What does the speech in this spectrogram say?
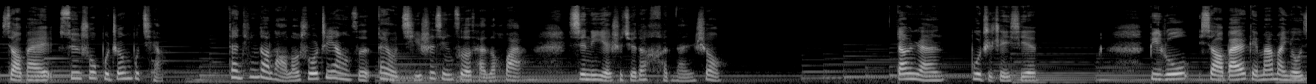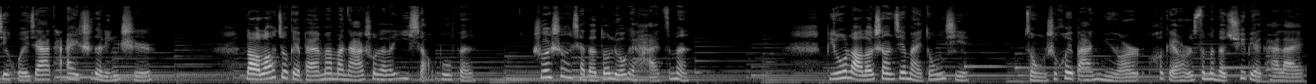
小白虽说不争不抢。但听到姥姥说这样子带有歧视性色彩的话，心里也是觉得很难受。当然不止这些，比如小白给妈妈邮寄回家她爱吃的零食，姥姥就给白妈妈拿出来了一小部分，说剩下的都留给孩子们。比如姥姥上街买东西，总是会把女儿和给儿子们的区别开来，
